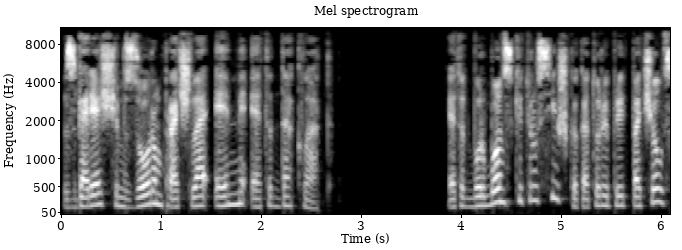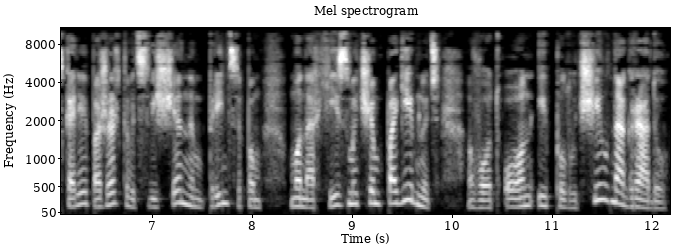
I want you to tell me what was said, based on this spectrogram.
с горящим взором прочла Эмме этот доклад. Этот бурбонский трусишка, который предпочел скорее пожертвовать священным принципом монархизма, чем погибнуть, вот он и получил награду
